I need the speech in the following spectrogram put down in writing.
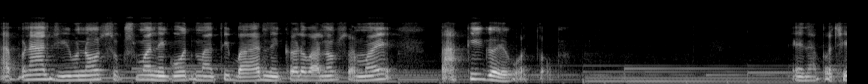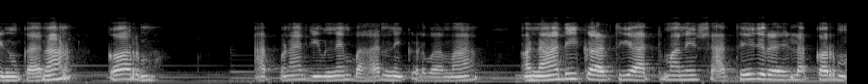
આપણા જીવનો સૂક્ષ્મ નિગોદમાંથી બહાર નીકળવાનો સમય પાકી ગયો હતો. એના પછીનું કારણ કર્મ. આપણા જીવને બહાર નીકળવામાં અનાદિકાળથી આત્માની સાથે જ રહેલા કર્મ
